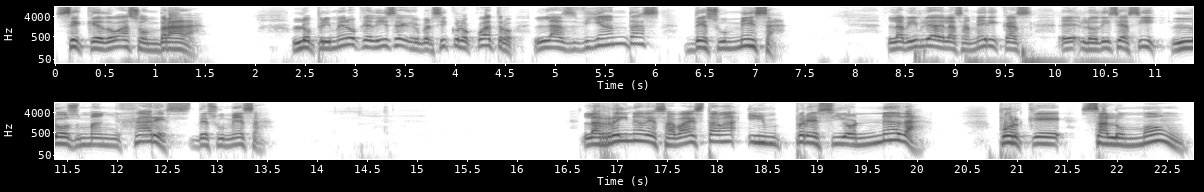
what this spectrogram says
se quedó asombrada. Lo primero que dice en el versículo 4, las viandas de su mesa. La Biblia de las Américas eh, lo dice así, los manjares de su mesa. La reina de Sabá estaba impresionada porque Salomón,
